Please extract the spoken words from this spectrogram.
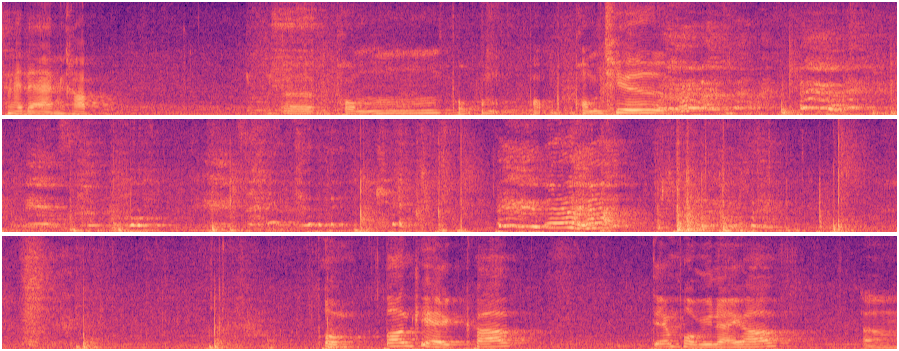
ชายแดนครับ เออผมผมผมผมผมชื่อ ผมป้องเขตครับ เตรียมผมอยู่ไหนครับ เอ่อ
